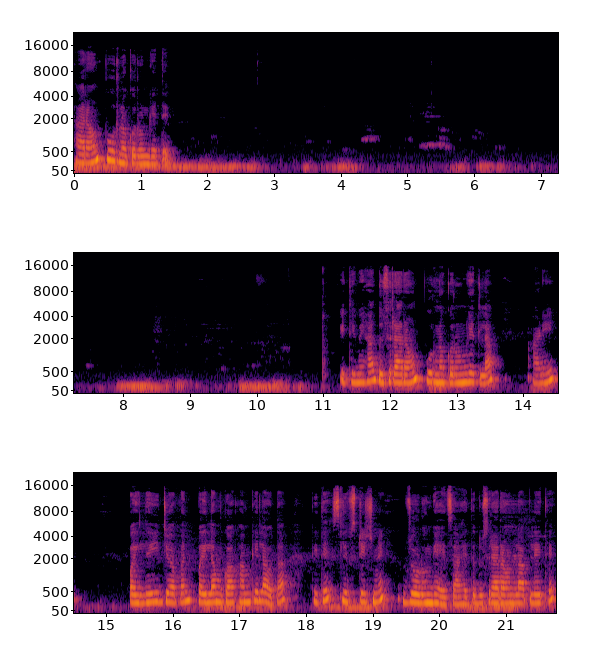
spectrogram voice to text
हा राऊंड पूर्ण करून घेते. इथे मी हा दुसरा राऊंड पूर्ण करून घेतला. आणि पहिलेही जे आपण पहिला मुकाखांब केला होता तिथे स्लिप स्टिचने जोडून घ्यायचा आहे. तर दुसऱ्या राऊंडला आपले इथे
